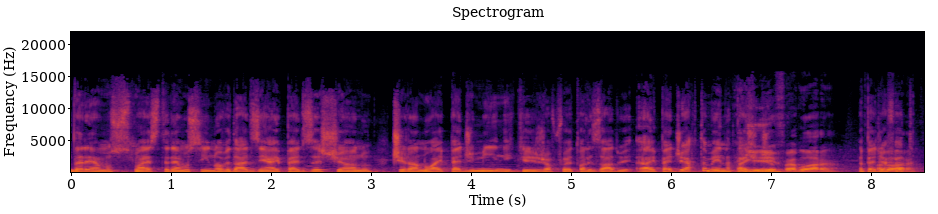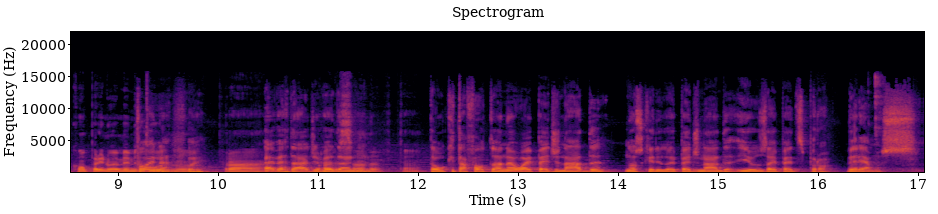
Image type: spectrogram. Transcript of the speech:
veremos, mas teremos sim novidades em iPads este ano, tirando o iPad mini, que já foi atualizado, e iPad Air também, né? Tá em Dia, dia. foi agora. iPad agora. foi- Comprei no MM Foi, Tour né? Foi. pra- É verdade, é verdade. Tá. Então o que tá faltando é o iPad nada, nosso querido iPad nada, e os iPads Pro. Veremos.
